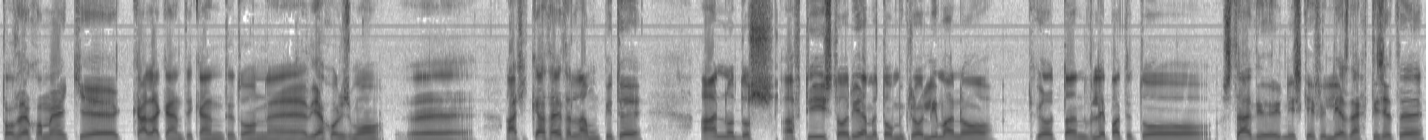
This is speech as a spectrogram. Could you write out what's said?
Το δέχομαι και καλά κάνετε, κάνετε τον ε, διαχωρισμό. Ε, αρχικά θα ήθελα να μου πείτε αν όντως αυτή η ιστορία με το μικρολίμανο και όταν βλέπατε το στάδιο ειρήνης και φιλίας να χτίζεται,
